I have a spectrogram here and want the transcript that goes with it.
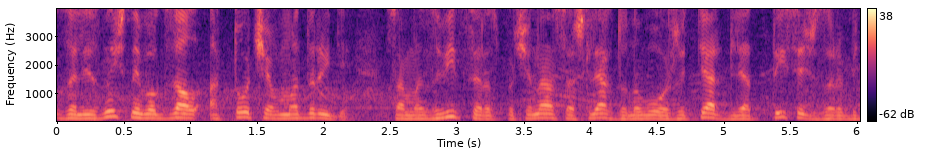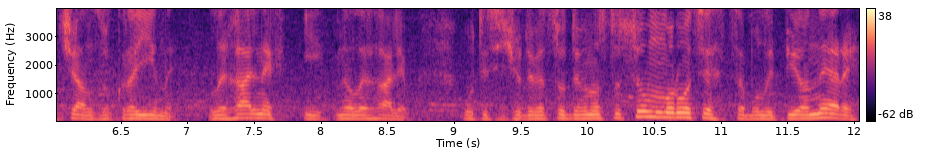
Залізничний вокзал Аточа в Мадриді. Саме звідси розпочинався шлях до нового життя для тисяч заробітчан з України, легальних і нелегалів. У 1997 році це були піонери.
